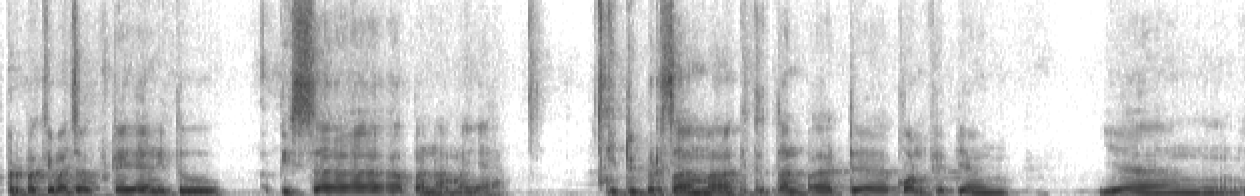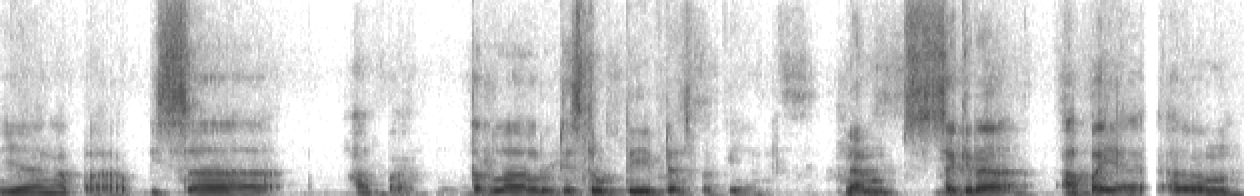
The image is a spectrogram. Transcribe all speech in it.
berbagai macam kebudayaan itu bisa apa namanya hidup bersama gitu tanpa ada konflik yang yang yang apa bisa apa terlalu destruktif dan sebagainya. Nah, saya kira apa ya um,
